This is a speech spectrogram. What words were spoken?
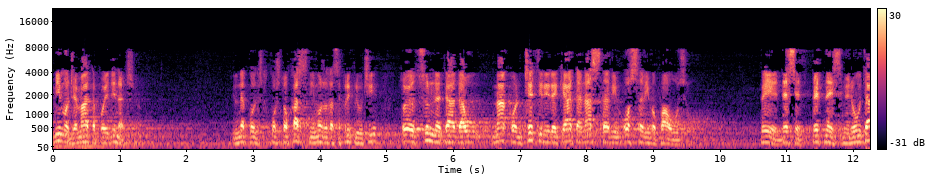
mimo džemata pojedinačno. Ili neko ko što kasni može da se priključi, to je od sunneta da u, nakon četiri rekata nastavim, ostavimo pauzu. 5, 10, 15 minuta,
